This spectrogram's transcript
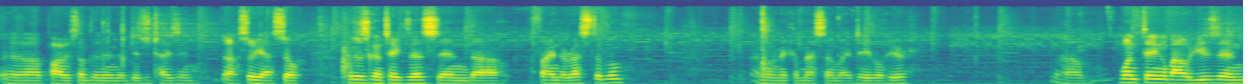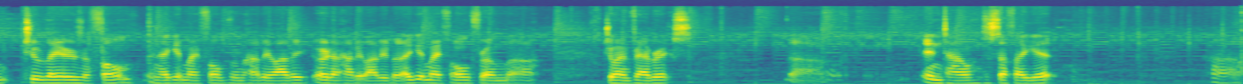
uh, probably something in the digitizing. Uh, so yeah, so I'm just gonna take this and uh, find the rest of them. I'm gonna make a mess on my table here. Um, one thing about using two layers of foam, and I get my foam from Hobby Lobby, or not Hobby Lobby, but I get my foam from uh, Joann Fabrics uh, in town, the stuff I get. Uh,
